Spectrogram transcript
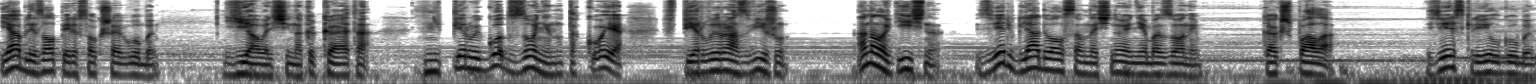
Я облизал пересохшие губы. Дьявольщина какая-то. Не первый год в зоне, но такое в первый раз вижу. Аналогично. Зверь вглядывался в ночное небо зоны. Как шпала. Зверь скривил губы.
